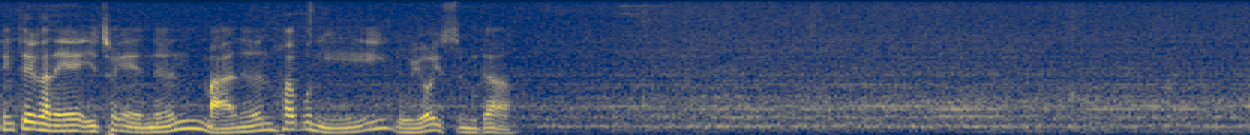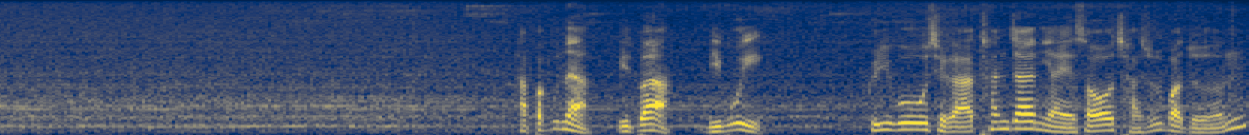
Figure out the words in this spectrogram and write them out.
생태관의 1층에는 많은 화분이 놓여 있습니다. 하파구나, 밑바, 미부이 그리고 제가 탄자니아에서 자주 받은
